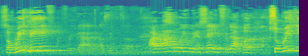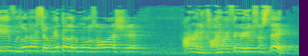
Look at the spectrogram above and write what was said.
So we leave. I, I don't know what you were gonna say. You forgot. But so we leave. We go downstairs. We get the limos, all that shit. I don't even call him. I figured he was gonna stay.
